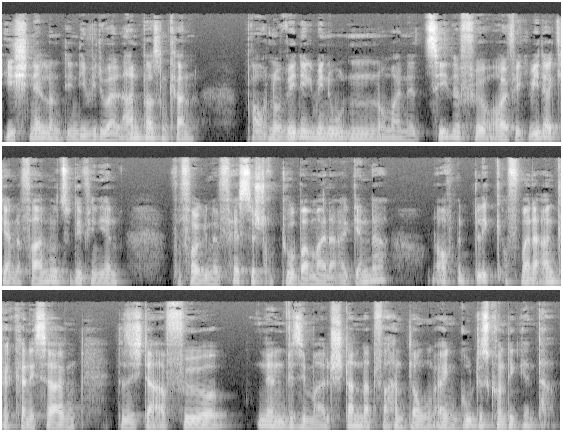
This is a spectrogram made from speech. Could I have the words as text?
die ich schnell und individuell anpassen kann, brauche nur wenige Minuten, um meine Ziele für häufig wiederkehrende Verhandlungen zu definieren, verfolge eine feste Struktur bei meiner Agenda und auch mit Blick auf meine Anker kann ich sagen, dass ich dafür nennen wir sie mal Standardverhandlungen, ein gutes Kontingent habe.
